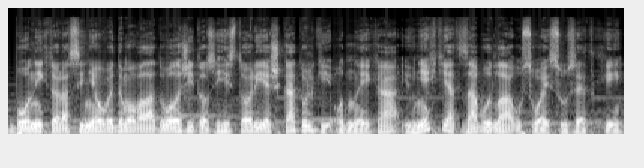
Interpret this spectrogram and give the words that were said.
Bonnie, ktorá si neuvedomovala dôležitosť histórie škatulky od mlieka, ju nechtiac zabudla u svojej susedky.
